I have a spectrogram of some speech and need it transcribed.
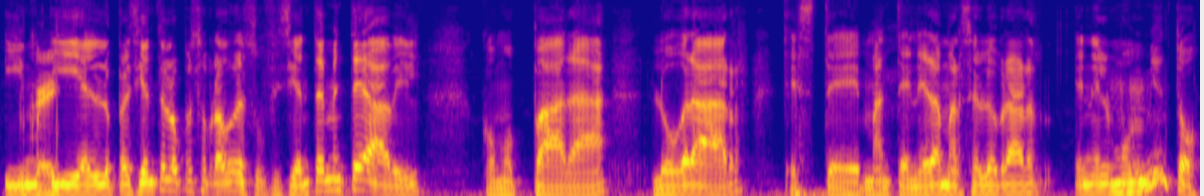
Y, el presidente López Obrador es suficientemente hábil como para lograr este mantener a Marcelo Ebrard en el movimiento.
